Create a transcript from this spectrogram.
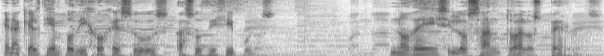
En aquel tiempo dijo Jesús a sus discípulos, No deis lo santo a los perros,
